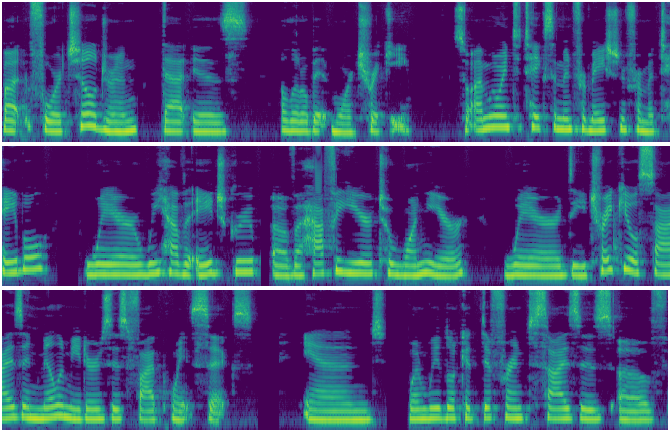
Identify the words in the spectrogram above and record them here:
but for children, that is a little bit more tricky. So I'm going to take some information from a table where we have an age group of a half a year to one year, where the tracheal size in millimeters is 5.6. And when we look at different sizes of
